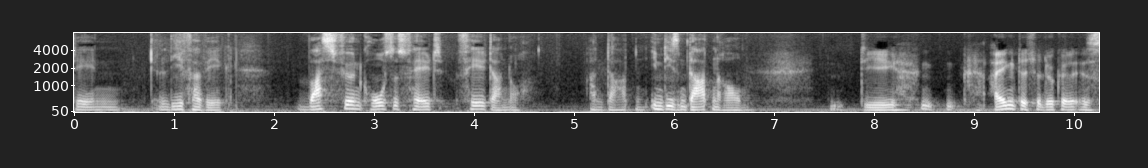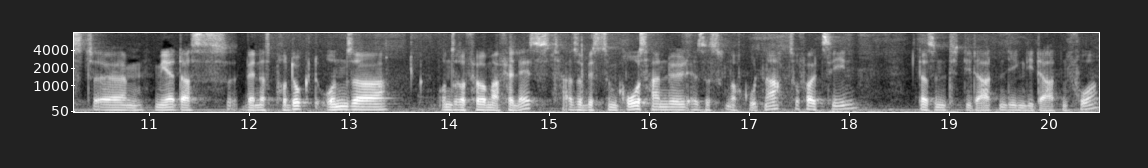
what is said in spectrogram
den Lieferweg. Was für ein großes Feld fehlt da noch an Daten in diesem Datenraum? Die eigentliche Lücke ist ähm, mehr, dass wenn das Produkt unser, unsere Firma verlässt, also bis zum Großhandel ist es noch gut nachzuvollziehen. Da sind die Daten, liegen die Daten vor.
